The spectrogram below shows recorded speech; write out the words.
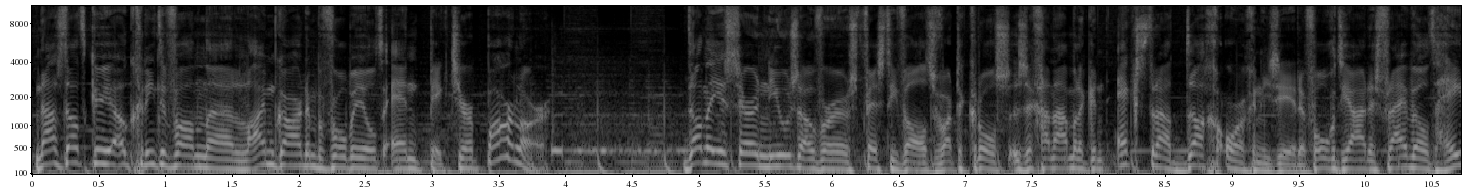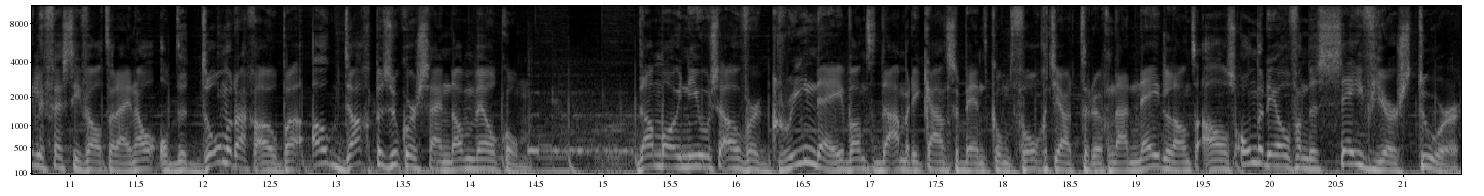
Naast dat kun je ook genieten van uh, Lime Garden bijvoorbeeld en Picture Parlor. Dan is er nieuws over festival Zwarte Cross. Ze gaan namelijk een extra dag organiseren. Volgend jaar is vrijwel het hele festivalterrein al op de donderdag open. Ook dagbezoekers zijn dan welkom. Dan mooi nieuws over Green Day, want de Amerikaanse band komt volgend jaar terug naar Nederland als onderdeel van de Saviors Tour.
